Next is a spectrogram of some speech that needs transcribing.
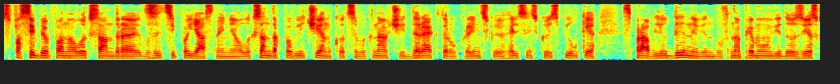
Спасибі, пане Олександре, за ці пояснення. Олександр Павліченко, це виконавчий директор Української гельсінської спілки з прав людини. Він був на прямому відеозв'язку.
